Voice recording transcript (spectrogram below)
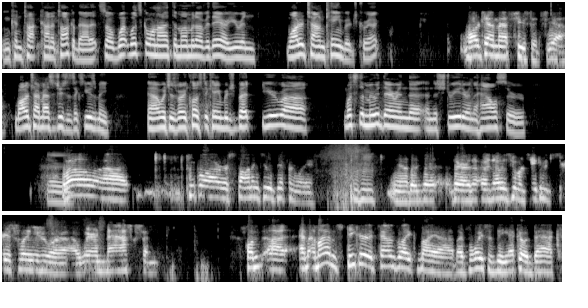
and can talk, kind of talk about it. So, what what's going on at the moment over there? You're in Watertown, Cambridge, correct? Watertown, Massachusetts. Yeah. Watertown, Massachusetts. Excuse me, uh, which is very close to Cambridge. But you, uh, what's the mood there in the in the street or in the house or? or... Well, uh, people are responding to it differently. Mm-hmm. You know, there, there, there, are those who are taking it seriously, who are uh, wearing masks and. Um, uh, am, am, I on the speaker? It sounds like my uh, my voice is being echoed back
